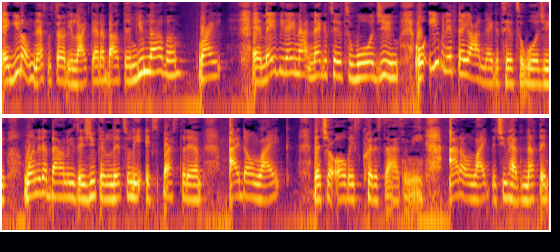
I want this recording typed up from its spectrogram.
and you don't necessarily like that about them, you love them, right? And maybe they not negative towards you, or even if they are negative towards you, one of the boundaries is you can literally express to them, I don't like that you're always criticizing me. I don't like that you have nothing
